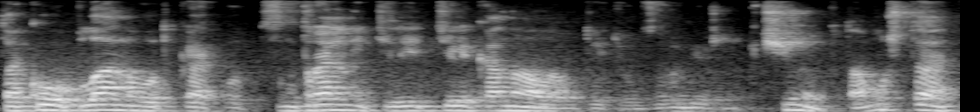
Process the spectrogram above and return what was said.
такого плана, вот как вот центральные теле телеканалы вот эти вот зарубежные. Почему? Потому что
